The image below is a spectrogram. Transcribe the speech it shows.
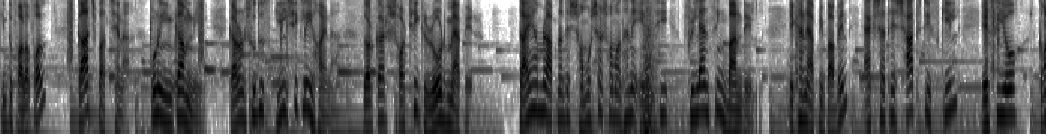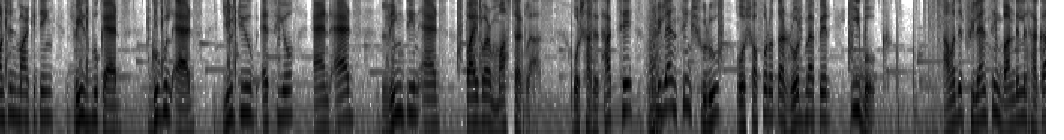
কিন্তু ফলাফল? কাজ পাচ্ছে না, কোনো ইনকাম নেই। কারণ শুধু স্কিল শিখলেই হয় না, দরকার সঠিক রোড ম্যাপের তাই আমরা আপনাদের সমস্যা সমাধানে এনেছি ফ্রিল্যান্সিং বান্ডেল এখানে আপনি পাবেন একসাথে সাতটি skill SEO content marketing Facebook ads Google ads YouTube SEO and ads LinkedIn ads Fiverr master class ও সাথে থাকছে ফ্রিল্যান্সিং শুরু ও সফলতার রোডম্যাপের ইবুক আমাদের ফ্রিল্যান্সিং বান্ডেলে থাকা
